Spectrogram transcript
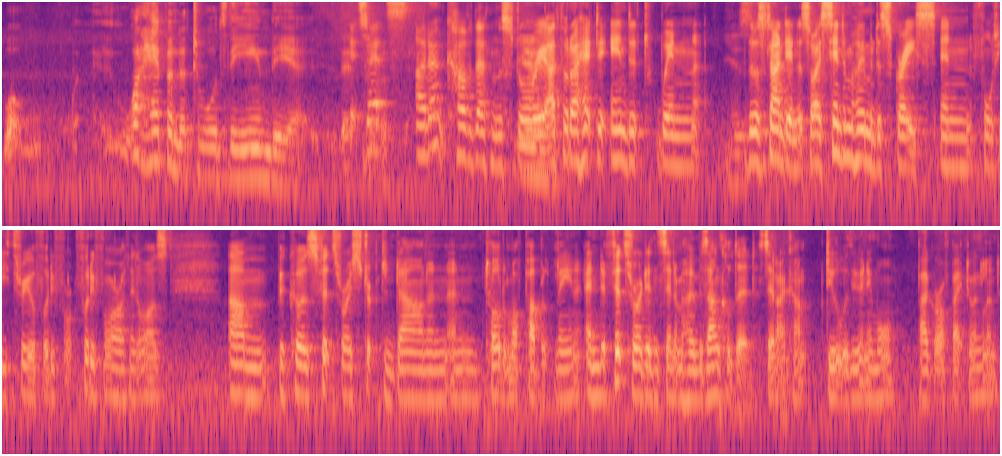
What what happened towards the end there? That That's of, I don't cover that in the story. Yeah. I thought I had to end it when yes. there was time to end it. So I sent him home in disgrace in 43 or 44, 44 I think it was. Um, because Fitzroy stripped him down and, and told him off publicly. And if Fitzroy didn't send him home, his uncle did. Said, I can't deal with you anymore. Bugger off back to England.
